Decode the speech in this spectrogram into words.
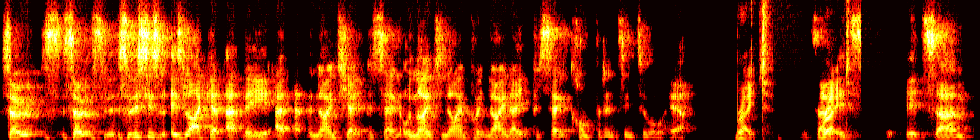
So, so, so this is is like at, at the at the ninety eight percent or ninety nine point nine eight percent confidence interval here. Right. So right. It's it's um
